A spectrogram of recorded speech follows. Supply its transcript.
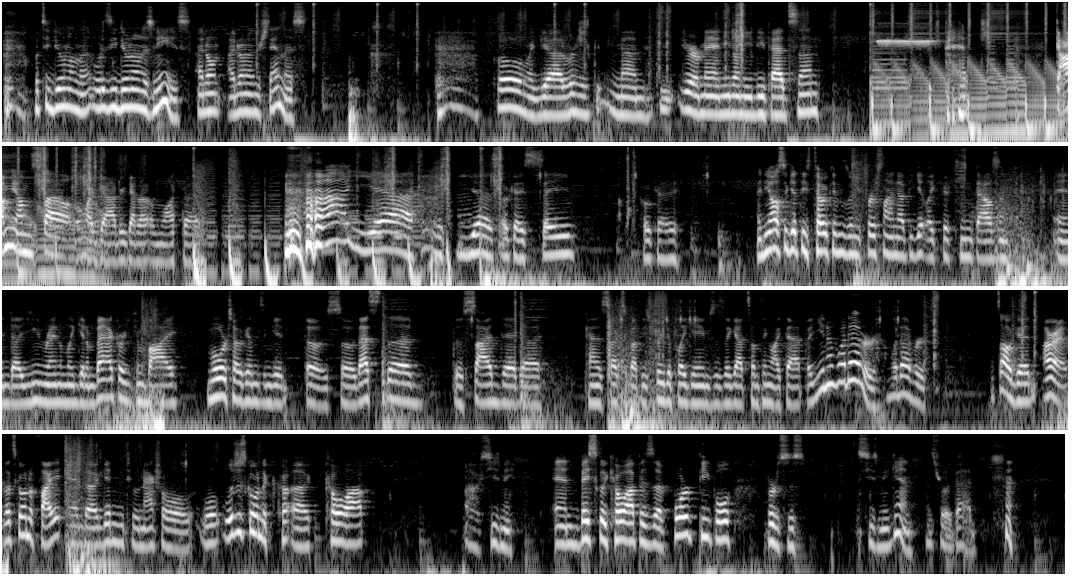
What's he doing on the what is he doing on his knees? I don't I don't understand this. oh my god, we're just none. You're a man, you don't need knee pads, son. Gangnam style. Oh my god, we gotta unlock that. yeah. Yes. Okay, save. Okay. And you also get these tokens when you first sign up. You get like 15,000 and uh, you can randomly get them back or you can buy more tokens and get those. So that's the the side that uh, kind of sucks about these free-to-play games is they got something like that. But you know, whatever, whatever. It's all good. All right, let's go into fight and uh, get into an actual. We'll we'll just go into co-op. Uh, co oh, excuse me. And basically, co-op is uh, four people versus excuse me again, that's really bad.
